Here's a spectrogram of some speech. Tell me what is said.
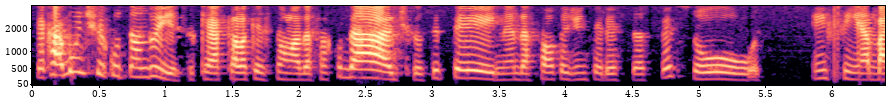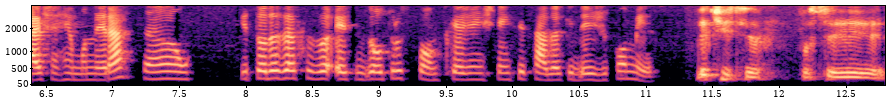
que acabam dificultando isso, que é aquela questão lá da faculdade que eu citei, né, da falta de interesse das pessoas, enfim, a baixa remuneração e todos esses outros pontos que a gente tem citado aqui desde o começo. Letícia, você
